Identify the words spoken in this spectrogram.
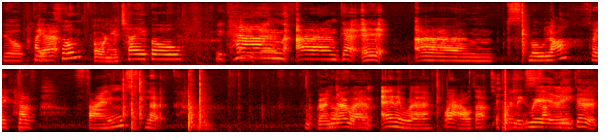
your plates Yeah. on. or on your table. You can um, get it um, smaller so you have phones. Look, Not going not nowhere. phone anywhere. Wow, that's really Really sucky. good.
